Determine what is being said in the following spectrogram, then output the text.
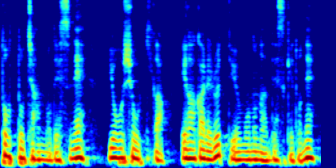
トットちゃんのですね、幼少期が描かれるっていうものなんですけどね。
